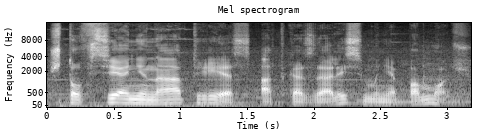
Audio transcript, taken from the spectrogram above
что все они на отрез отказались мне помочь.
